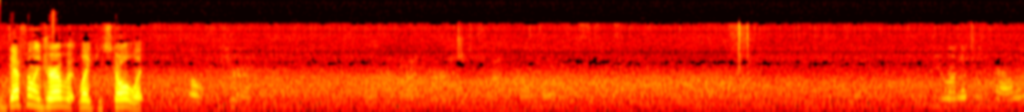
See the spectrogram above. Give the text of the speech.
He definitely drove it like he stole it. Oh, for sure. You run it through Cali?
